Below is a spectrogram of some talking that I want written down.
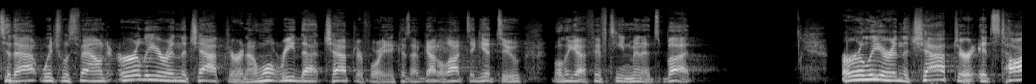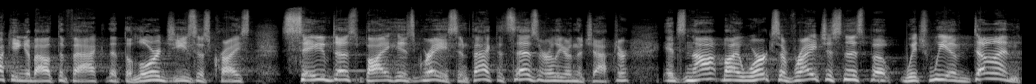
to that which was found earlier in the chapter. And I won't read that chapter for you because I've got a lot to get to. I've only got 15 minutes, but Earlier in the chapter, it's talking about the fact that the Lord Jesus Christ saved us by his grace. In fact, it says earlier in the chapter, it's not by works of righteousness, but which we have done,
